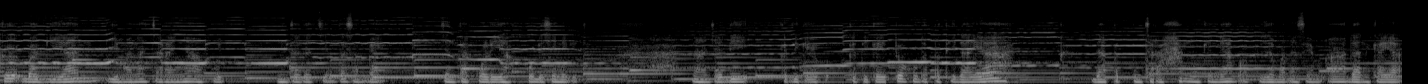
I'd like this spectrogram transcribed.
ke bagian gimana caranya aku menjaga cinta sampai cinta kuliahku di sini gitu. Nah jadi ketika ketika itu aku dapat hidayah dapat pencerahan mungkin ya waktu zaman SMA dan kayak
